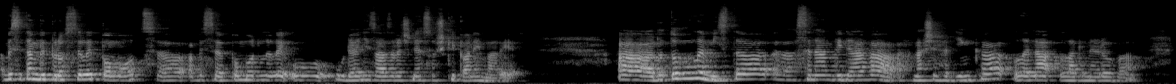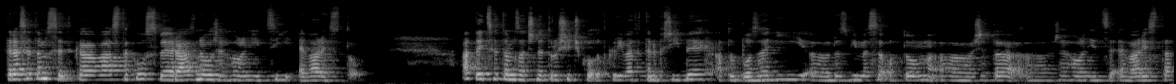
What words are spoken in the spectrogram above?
aby si tam vyprosili pomoc, eh, aby se pomodlili u údajně zázračné sošky Pany Marie. A do tohohle místa se nám vydává naše hrdinka Lena Lagnerová, která se tam setkává s takovou svéráznou řeholnicí Evaristou. A teď se tam začne trošičku odkrývat ten příběh a to pozadí. Eh, dozvíme se o tom, eh, že ta eh, řeholnice Evarista,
